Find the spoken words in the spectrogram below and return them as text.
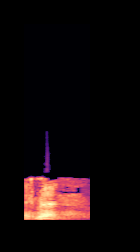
Amen.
